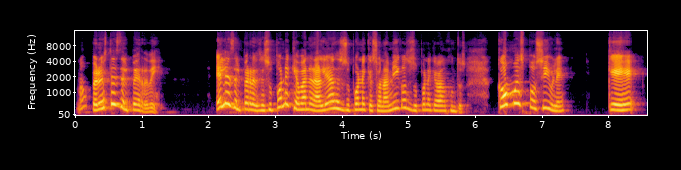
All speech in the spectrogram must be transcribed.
¿no? Pero este es del PRD. Él es del PRD, se supone que van en alianza, se supone que son amigos, se supone que van juntos. ¿Cómo es posible que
